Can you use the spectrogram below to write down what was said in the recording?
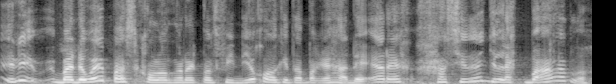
Ini by the way pas kalau ngerekord video kalau kita pakai HDR ya hasilnya jelek banget loh.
